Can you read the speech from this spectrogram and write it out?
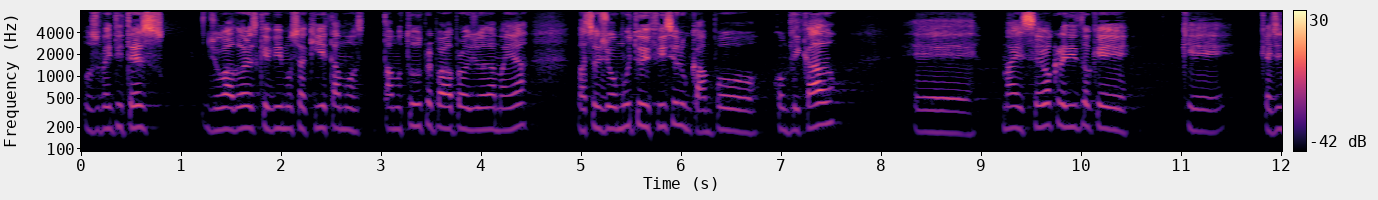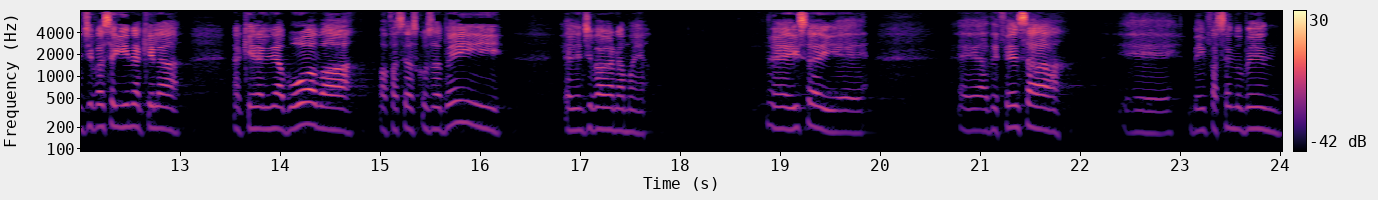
os 23 jogadores que vimos aqui estamos estamos todos preparados para o jogo da manhã. Vai ser um jogo muito difícil, um campo complicado. mas eu acredito que que que a gente vai seguir naquela naquela linha boa, vai vai fazer as coisas bem e e a gente vai ganhar amanhã. É isso aí. É, é, a defesa é, vem fazendo bem,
